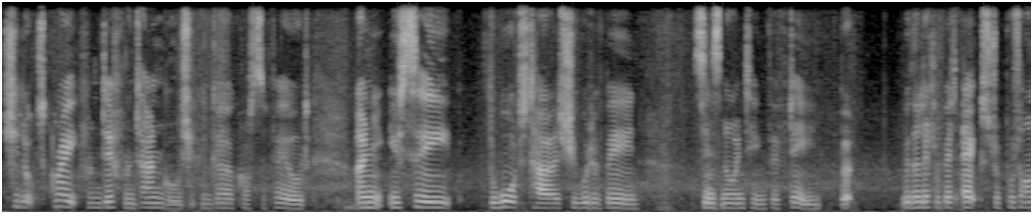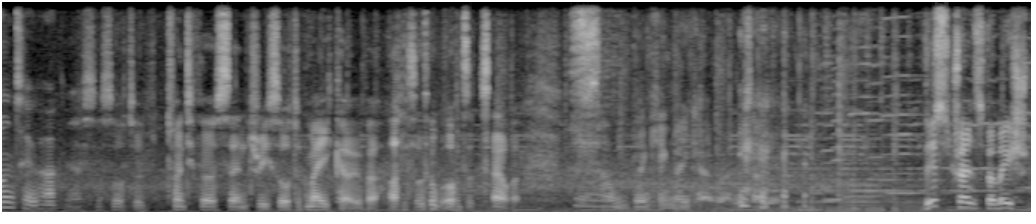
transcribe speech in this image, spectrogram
She looks great from different angles. You can go across the field and you see the water tower as she would have been since 1915, but with a little bit extra put onto her. Yes, a sort of 21st century sort of makeover onto the water tower. Some blinking makeover, I can tell you. This transformation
